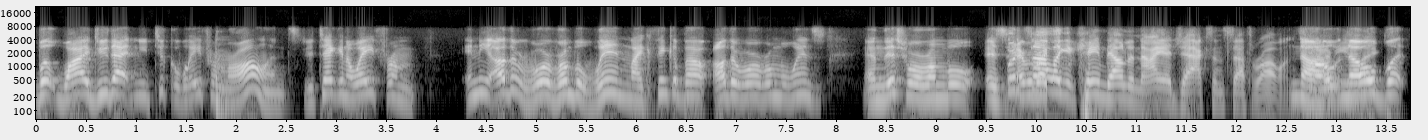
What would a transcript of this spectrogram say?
but why do that? And you took away from Rollins. You're taking away from any other Royal Rumble win. Like think about other Royal Rumble wins, and this Royal Rumble is but it's not like it came down to Nia Jackson, Seth Rollins. You know no, I mean? no, Like, but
